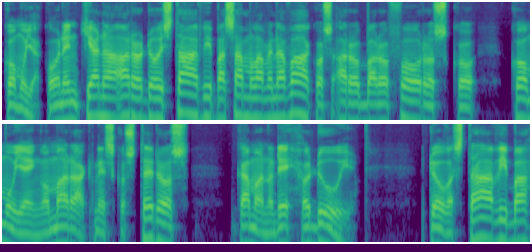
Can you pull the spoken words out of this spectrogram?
Komujakonen jana arodoi staavipa samlavena vaakos arobaro forosko komujengo maraknesko stedos kamana deho dui. Dova staaviba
